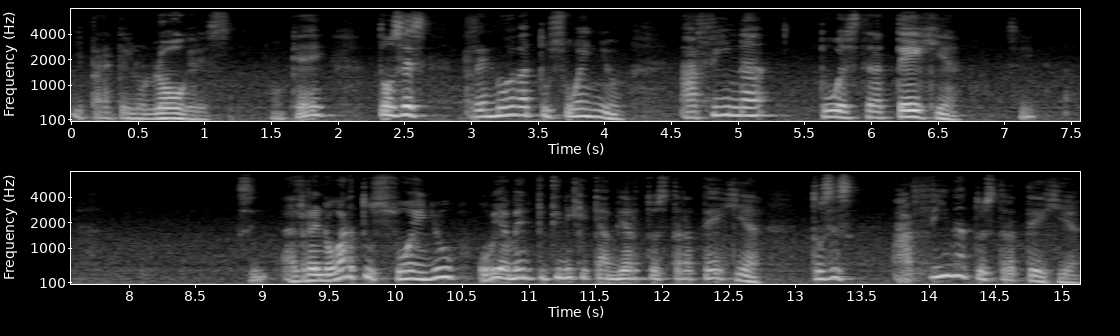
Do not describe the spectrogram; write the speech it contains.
y para que lo logres. Entonces, renueva tu sueño, afina tu estrategia. ¿sí? Al renovar tu sueño, obviamente tiene que cambiar tu estrategia. Entonces, afina tu estrategia.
